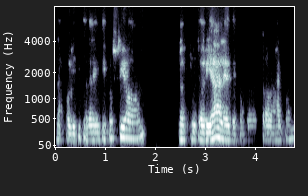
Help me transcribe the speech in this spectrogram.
las políticas de la institución, los tutoriales de cómo trabajar con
